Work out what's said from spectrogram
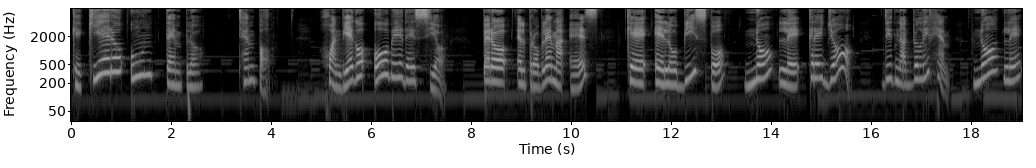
que quiero un templo, temple. Juan Diego obedeció, pero el problema es que el obispo no le creyó. Did not believe him. No le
